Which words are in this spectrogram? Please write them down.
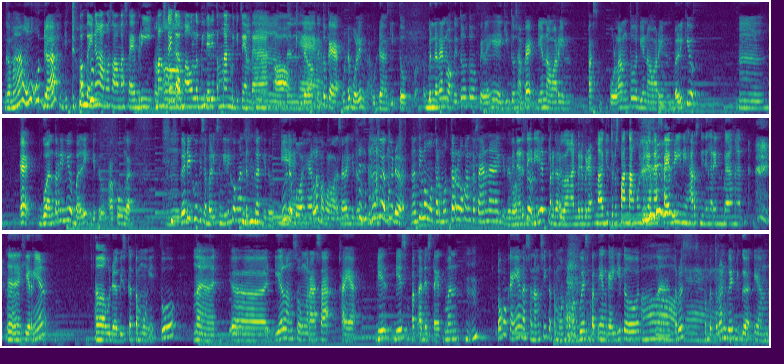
nggak mau udah gitu. Oh Mbak Ina gak mau sama Mas Febri, maksudnya nggak mau lebih dari teman begitu ya Mbak? Hmm, Oh, dan, oke. dan waktu itu kayak udah boleh nggak? Udah gitu. Beneran waktu itu tuh feelingnya kayak gitu. Sampai dia nawarin pas pulang tuh dia nawarin balik yuk. Hmm, eh gua anterin yuk balik gitu. Aku nggak "Hmm, enggak deh gue bisa balik sendiri kok kan dekat gitu gue Iya. udah bawa helm apa kalau nggak salah gitu enggak enggak gue udah nanti lo muter-muter lo kan ke sana gitu Bener waktu sih itu ini dia tinggal perjuangan bener-bener maju terus pantang mundur ya Mas Febri ini harus didengerin banget. Nah akhirnya eh, udah habis ketemu itu, nah eh, dia langsung ngerasa kayak dia dia sempat ada statement, Mm-mm. lo kok kayaknya nggak senang sih ketemu sama gue sempat yang kayak gitu. Oh, nah terus oke. kebetulan gue juga yang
